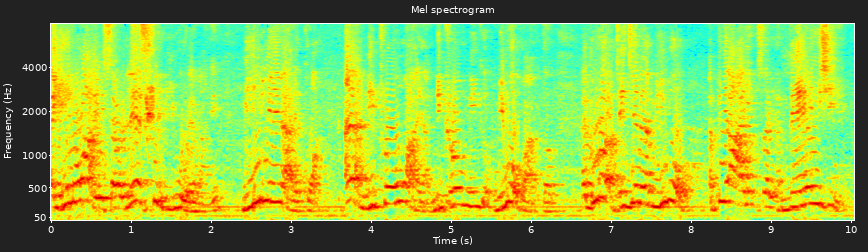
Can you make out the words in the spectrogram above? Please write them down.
အရင်တော့လေဆိုတော့ list မိဖို့ပဲပါလေမီးလင်းလာတယ်ကွာ အဲ့ဒါ nicro ဝါရ nicro မိမိဖို့ကွာတော့အခုတော့ digital မိဖို့အပြားကြီးဆိုရင်အမဲကြီးရှိတယ်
